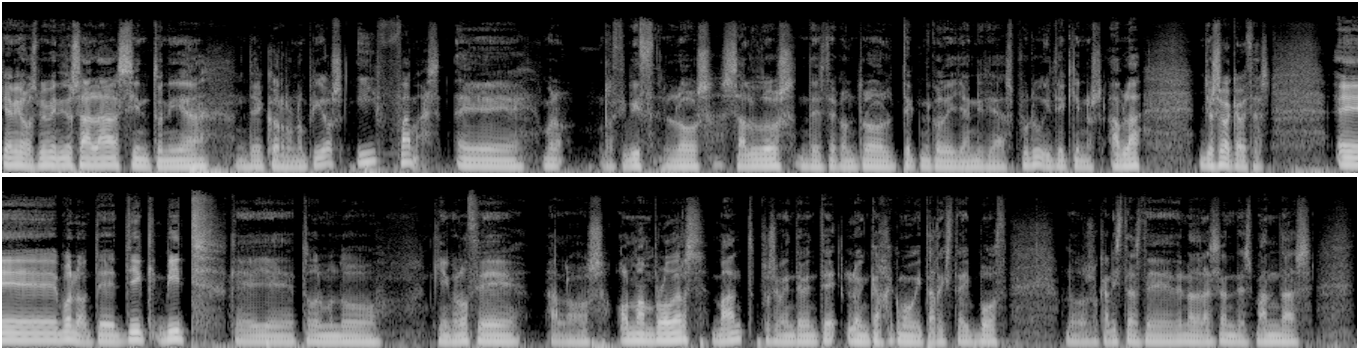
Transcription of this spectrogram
Y amigos, bienvenidos a la sintonía de Corronopios y Famas. Eh, bueno, recibid los saludos desde el control técnico de Yaniria Aspuru y de quien nos habla, Joseba Cabezas. Eh, bueno, de Dick Beat, que eh, todo el mundo, quien conoce a los Allman Brothers Band, pues evidentemente lo encaja como guitarrista y voz, uno de los vocalistas de una de las grandes bandas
